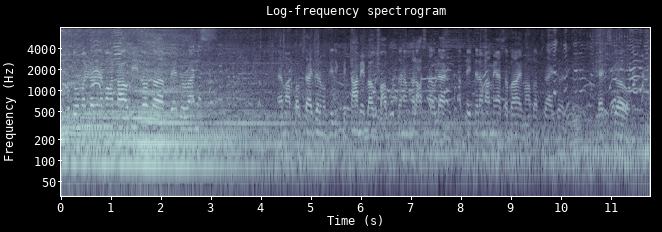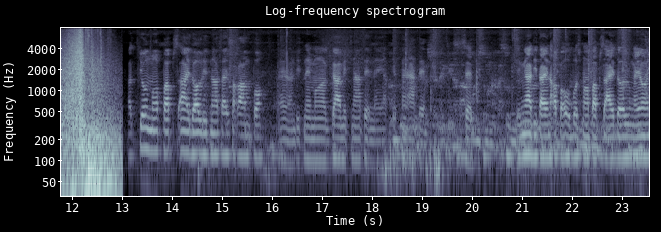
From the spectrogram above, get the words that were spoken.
Tumutumal na rin ang mga tao dito sa veterans. Ay, mga Pops Idol, magdiligpit na kami bago pakabutan ng malakas na ulan. Update na lang mamaya sa bahay mga Pops Idol. Let's go. At yun mga Pops Idol, dito na tayo sa kampo. Ayun, nandito na yung mga gamit natin na i-update na natin. Set. Yun nga, di tayo nakapaubos mga Pops Idol ngayon.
